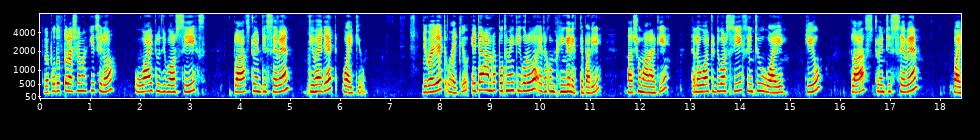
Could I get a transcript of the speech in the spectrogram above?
তাহলে প্রদত্ত রাশি আমার কি ছিল? Y to the power six plus twenty seven divided Y cube divided Y cube এটা আমরা প্রথমে কি করব? এরকম ভেঙে লিখতে পারি সমান আর কি। তাহলে Y to the power six into Y cube plus twenty seven Y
